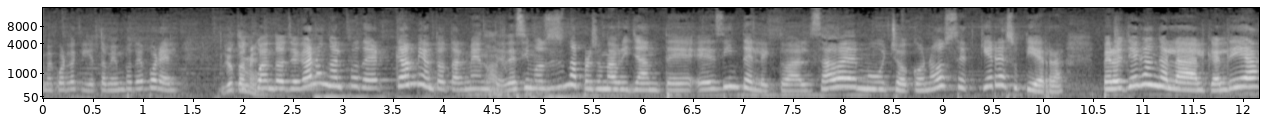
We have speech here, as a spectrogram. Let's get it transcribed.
me acuerdo que yo también voté por él. Yo también. Y cuando llegaron al poder cambian totalmente. Decimos, es una persona brillante, es intelectual, sabe mucho, conoce, quiere su tierra. Pero llegan a la alcaldía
